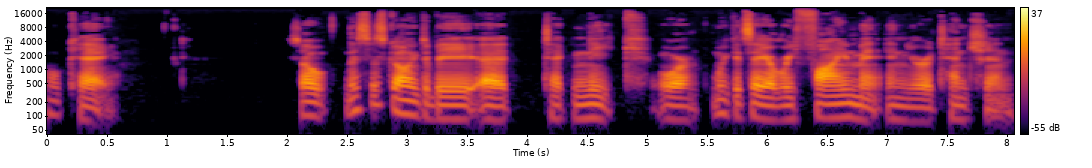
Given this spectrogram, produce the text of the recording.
Okay. So, this is going to be a technique, or we could say a refinement in your attention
